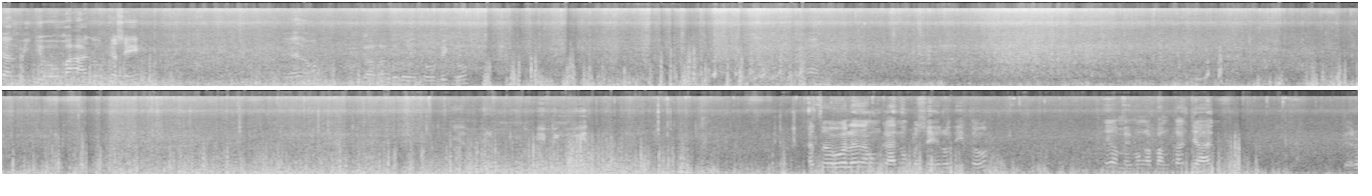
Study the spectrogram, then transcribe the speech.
Yan, medyo maalon kasi. Yan oh, gagagulo yung tubig oh. Ayan. Ayan, mayroong mamimingwit. At uh, wala namang ganong pasero dito. Ayan, may mga bangka dyan. Pero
